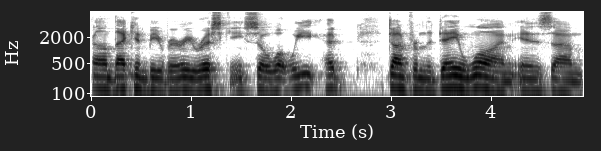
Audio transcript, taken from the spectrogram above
um, that can be very risky. So what we had done from the day one is um,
